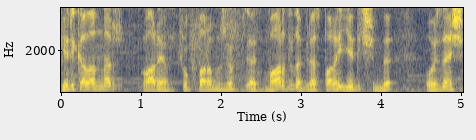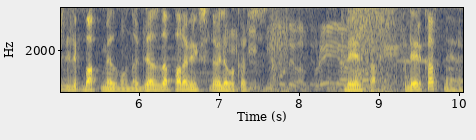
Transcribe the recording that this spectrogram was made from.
Geri kalanlar var ya çok paramız yok. Yani vardı da biraz parayı yedik şimdi. O yüzden şimdilik bakmayalım onlara. Biraz daha para biriksin öyle bakarız. Player kart. Player kart ne ya?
